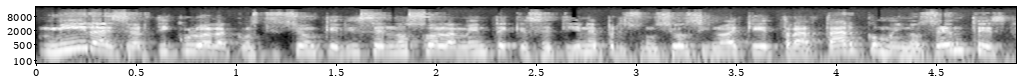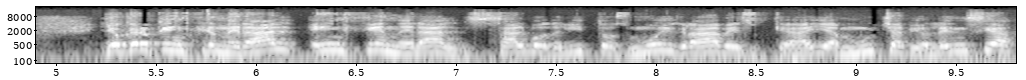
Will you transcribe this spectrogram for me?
mira ese artículo de la constitución que dice no solamente que se tiene presunción, sino hay que tratar como inocentes. Yo creo que en general, en general, salvo delitos muy graves, que haya mucha violencia,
